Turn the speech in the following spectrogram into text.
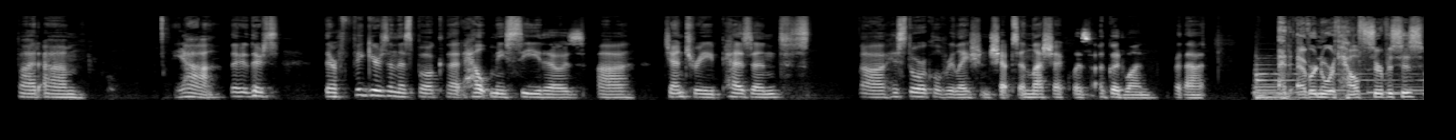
but um, yeah, there, there's there are figures in this book that help me see those uh, gentry peasant uh, historical relationships, and Leszek was a good one for that. At Evernorth Health Services,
